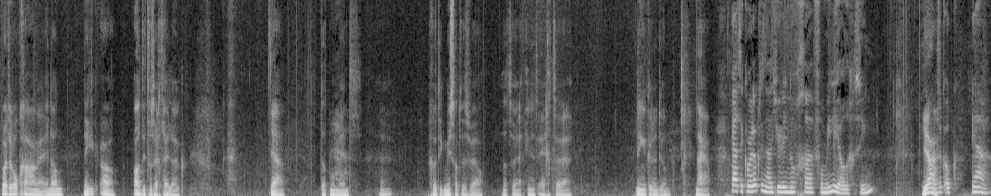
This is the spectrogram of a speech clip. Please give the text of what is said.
wordt er opgehangen. En dan denk ik, oh, oh dit was echt heel leuk. Ja, dat moment. Eh, goed, ik mis dat dus wel. Dat we in het echt eh, dingen kunnen doen. Nou ja. Ja, ik hoorde ook dat jullie nog eh, familie hadden gezien. Ja, was ik ook, ja,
